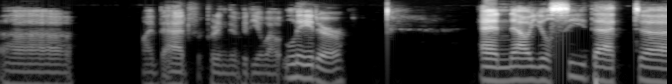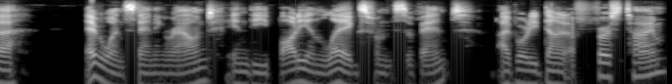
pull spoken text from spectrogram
Uh, my bad for putting the video out later. And now you'll see that uh, everyone's standing around in the body and legs from this event. I've already done it a first time,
